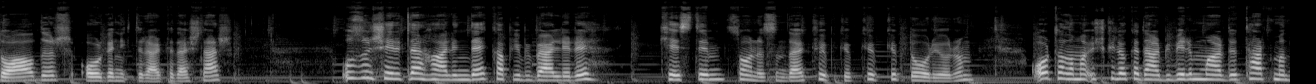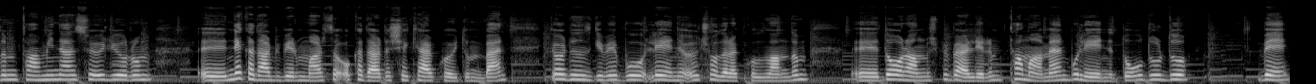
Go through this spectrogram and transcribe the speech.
Doğaldır, organiktir arkadaşlar. Uzun şeritler halinde kapya biberleri kestim. Sonrasında küp küp küp küp doğruyorum. Ortalama 3 kilo kadar biberim vardı. Tartmadım tahminen söylüyorum. Ee, ne kadar biberim varsa o kadar da şeker koydum ben. Gördüğünüz gibi bu leğeni ölçü olarak kullandım. Ee, doğranmış biberlerim tamamen bu leğeni doldurdu. Ve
